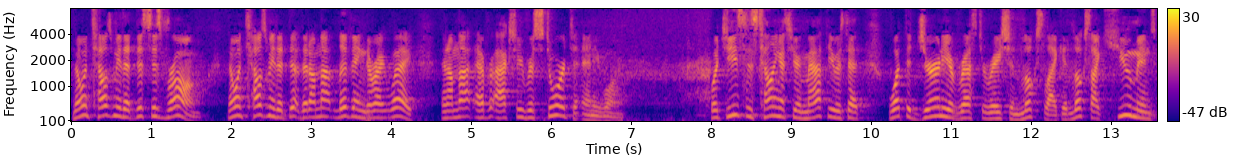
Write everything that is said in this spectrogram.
No one tells me that this is wrong. No one tells me that, that I'm not living the right way and I'm not ever actually restored to anyone. What Jesus is telling us here in Matthew is that what the journey of restoration looks like. It looks like humans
